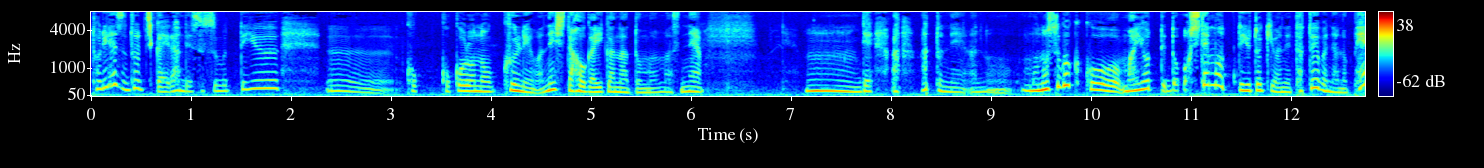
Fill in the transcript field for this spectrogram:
とりあえずどっちか選んで進むっていう、うん、こ心の訓練はね、した方がいいかなと思いますね。うんでああとねあの、ものすごくこう迷ってどうしてもっていう時はね、例えばね、あのペン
